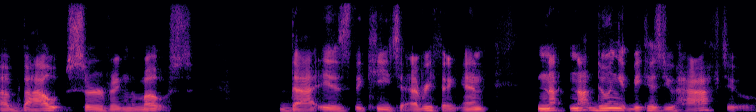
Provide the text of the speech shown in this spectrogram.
about serving the most. That is the key to everything. And not not doing it because you have to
